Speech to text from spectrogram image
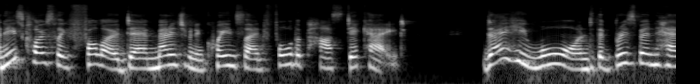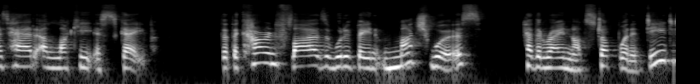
and he's closely followed dam management in Queensland for the past decade. Today, he warned that Brisbane has had a lucky escape, that the current floods would have been much worse had the rain not stopped when it did,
